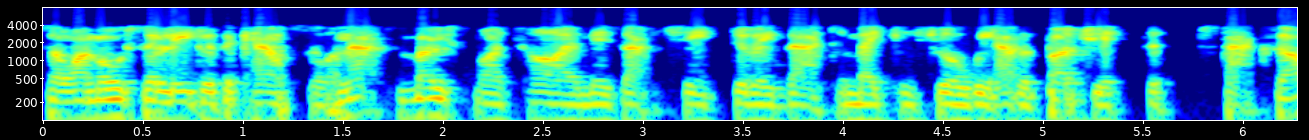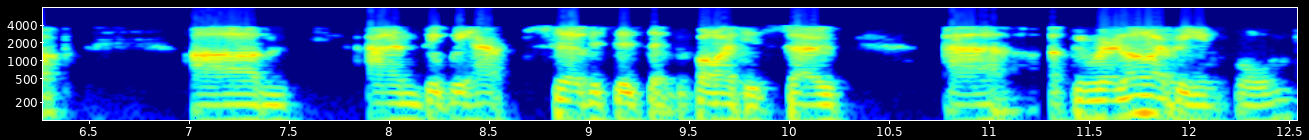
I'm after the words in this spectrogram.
So I'm also leader of the council, and that's most of my time is actually doing that and making sure we have a budget that stacks up, um, and that we have services that are provided. So uh, I've been reliably informed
